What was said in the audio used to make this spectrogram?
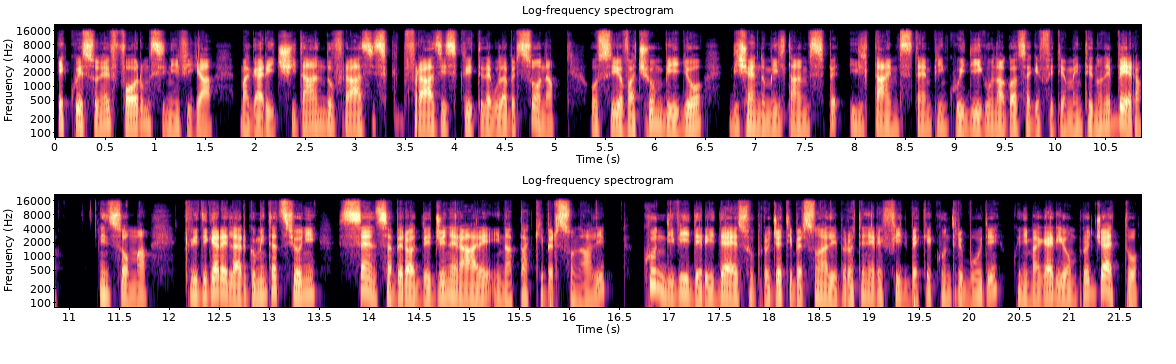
e questo nel forum significa magari citando frasi, sc- frasi scritte da quella persona, o se io faccio un video dicendomi il, timesp- il timestamp in cui dico una cosa che effettivamente non è vera. Insomma, criticare le argomentazioni senza però degenerare in attacchi personali, condividere idee su progetti personali per ottenere feedback e contributi, quindi magari ho un progetto,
